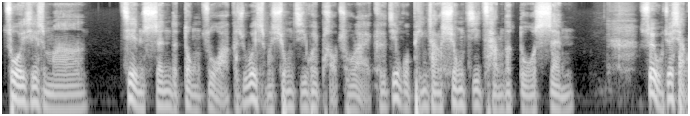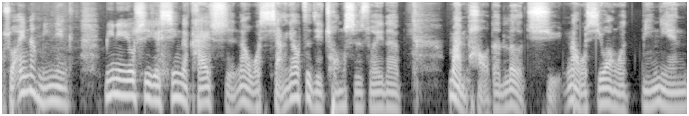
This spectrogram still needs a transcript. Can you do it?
做一些什么健身的动作啊，可是为什么胸肌会跑出来？可见我平常胸肌藏得多深。所以我就想说，哎，那明年，明年又是一个新的开始，那我想要自己重拾所谓的慢跑的乐趣。那我希望我明年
